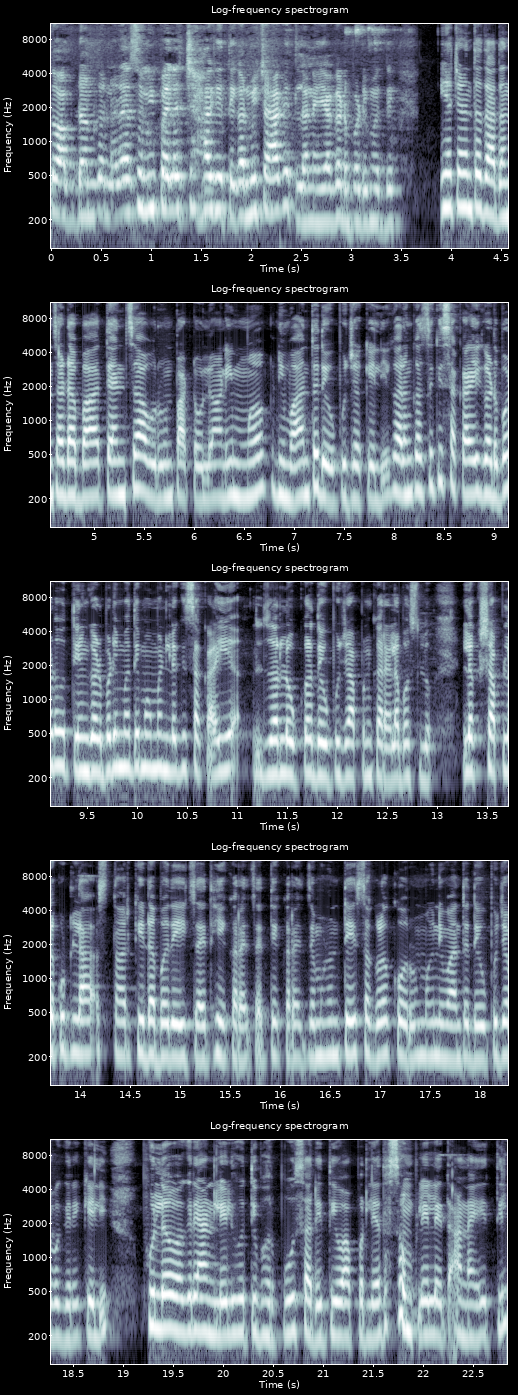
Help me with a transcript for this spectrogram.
तो अपडाऊन करणार आहे. असं मी पहिला चहा घेते कारण मी चहा घेतला नाही या गडबडीमध्ये. याच्यानंतर दादांचा डबा त्यांचं आवरून पाठवलं आणि मग निवांत देवपूजा केली. कारण कसं की सकाळी गडबड होती आणि गडबडीमध्ये मग म्हटलं की सकाळी जर लवकर देवपूजा आपण करायला बसलो लक्ष आपलं कुठला असणार की डबं द्यायचं आहेत हे करायचं आहे ते करायचं आहे म्हणून ते सगळं करून मग निवांत देवपूजा वगैरे केली. फुलं वगैरे आणलेली होती भरपूर सारी ती वापरली. आता संपलेले आहेत आणा येतील.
